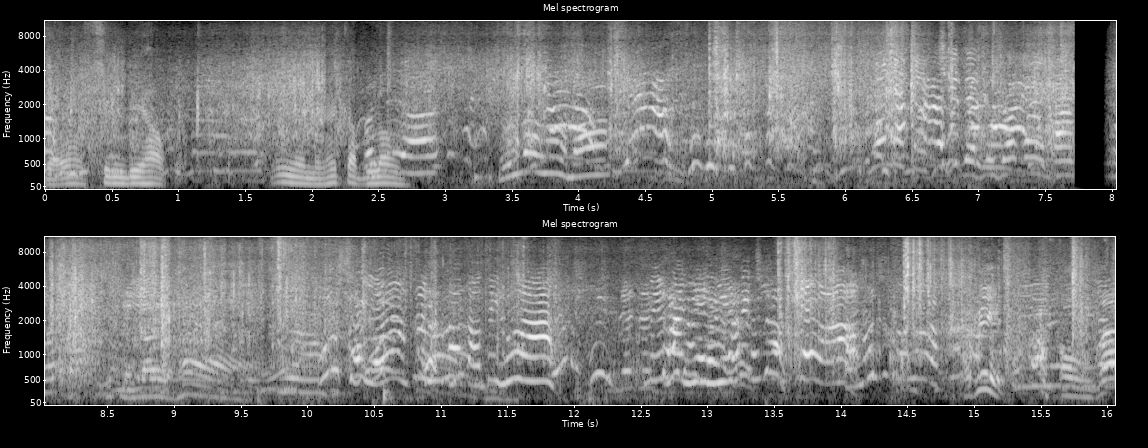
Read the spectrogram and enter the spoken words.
Cháu học sinh đi học những người một cái cặp lồng Abi, ổng ra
